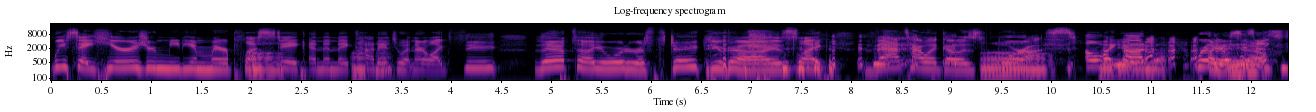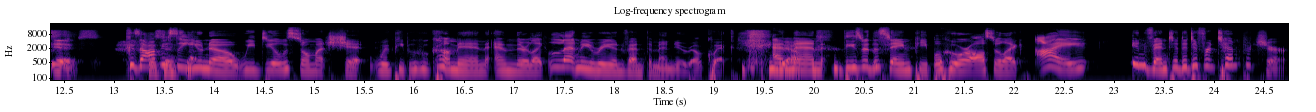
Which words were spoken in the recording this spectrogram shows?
we say, here's your medium rare plus Uh, steak. And then they cut uh-huh. into it and they're like, see, that's how you order a steak, you guys. like that's how it goes for Uh, us. oh my god. Yeah. Where I there guess and then so. that sticks. Because Because obviously, you know, we deal with so much shit with people who come in and they're like, let me reinvent the menu real quick. And Yeah. then these are the same people who are also like, I invented a different temperature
